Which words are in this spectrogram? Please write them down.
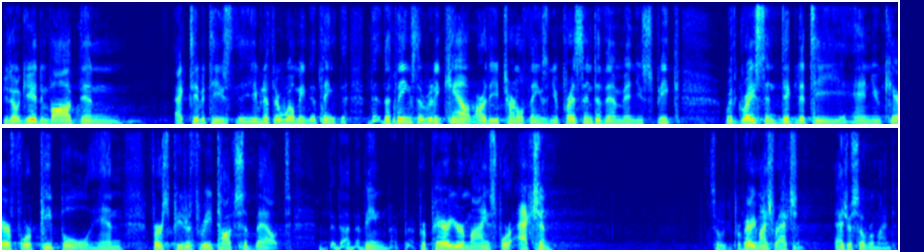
You don't get involved in activities, even if they're well meaning. The, thing, the, the things that really count are the eternal things, and you press into them and you speak with grace and dignity, and you care for people. And 1 Peter 3 talks about being prepare your minds for action. So prepare your minds for action as you're sober minded.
